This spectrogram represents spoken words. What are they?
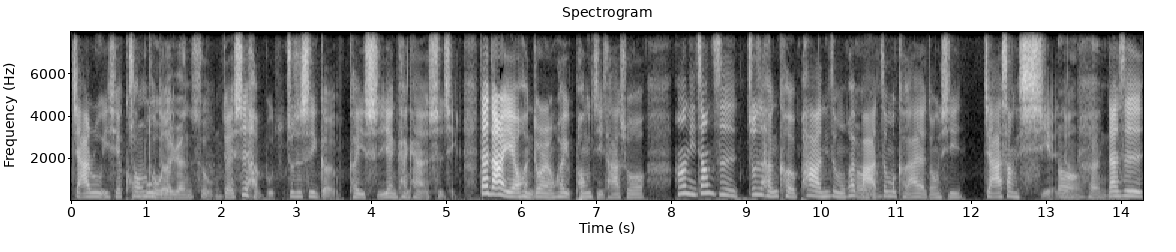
加入一些恐怖的，的元素，对，是很不，就是是一个可以实验看看的事情。但当然也有很多人会抨击他说。啊，你这样子就是很可怕，你怎么会把这么可爱的东西加上血呢？嗯、但是，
